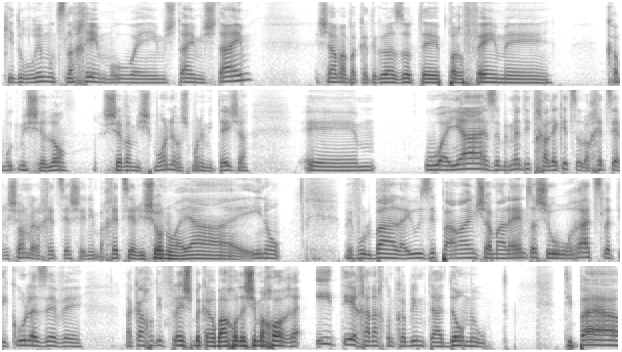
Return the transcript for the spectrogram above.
כדרורים מוצלחים, הוא עם 2 מ-2. שם בקטגוריה הזאת פרפה עם כמות משלו, 7 מ-8 או 8 מ-9. הוא היה, זה באמת התחלק אצלו לחצי הראשון ולחצי השני. בחצי הראשון הוא היה, הינו, מבולבל, היו איזה פעמיים שם על האמצע שהוא רץ לתיקול הזה ולקח אותי פלשבק ארבעה חודשים אחורה. ראיתי איך אנחנו מקבלים את האדום, הוא טיפה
